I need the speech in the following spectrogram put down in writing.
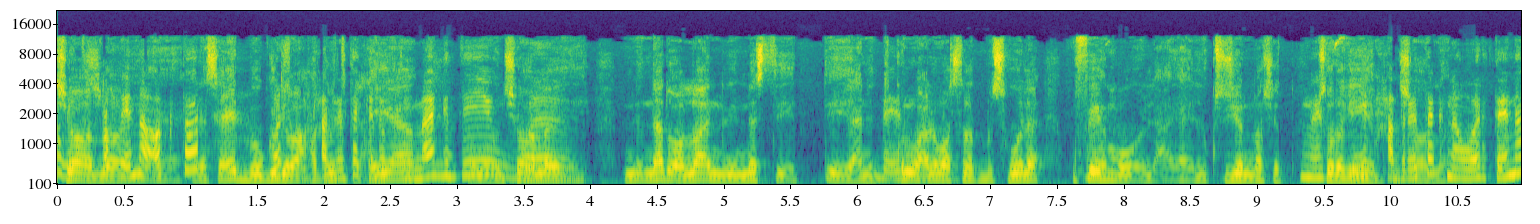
شاء وتشرح لنا أكتر أنا سعيد بوجودي مع حضرتك حضرتك يا دكتور الحقيقة مجدي وإن شاء و- الله ندعو الله إن الناس يعني تكون المعلومه وصلت بسهولة وفهموا ال- الأكسجين النشط بصورة جيدة حضرتك. نورتنا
